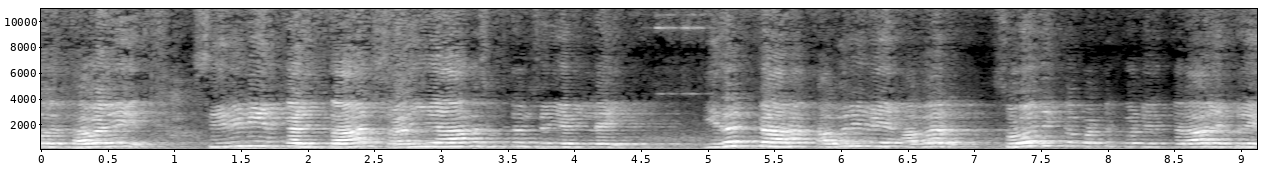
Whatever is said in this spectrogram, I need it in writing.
ஒரு தவறை சிறுநீர் கழித்தால் சரியாக சுத்தம் செய்யவில்லை. இதற்காக கபரிலே அவர் சோதிக்கப்பட்டுக் கொண்டிருக்கிறார் என்று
